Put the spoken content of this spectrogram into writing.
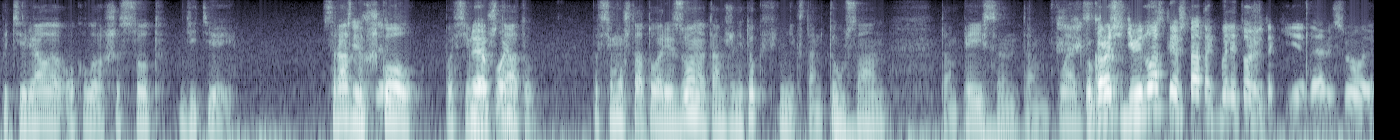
потеряла около 600 детей. С разных Пиздец. школ по всему Я понял. штату. По всему штату Аризона, там же не только Феникс, там Тусан, там Пейсон, там Флекс. Ну, короче, 90-е в Штатах были тоже такие, да, веселые.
